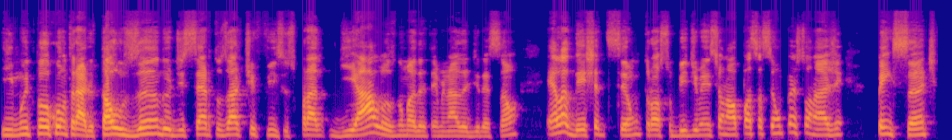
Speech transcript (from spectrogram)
e muito pelo contrário, está usando de certos artifícios para guiá-los numa determinada direção, ela deixa de ser um troço bidimensional, passa a ser um personagem pensante.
